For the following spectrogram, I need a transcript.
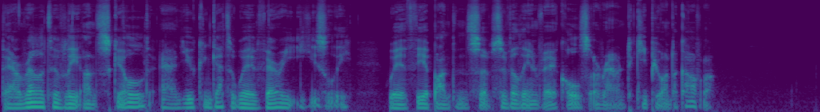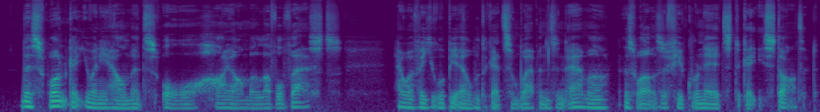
they are relatively unskilled, and you can get away very easily with the abundance of civilian vehicles around to keep you undercover. This won't get you any helmets or high armor level vests, however you will be able to get some weapons and ammo, as well as a few grenades to get you started.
